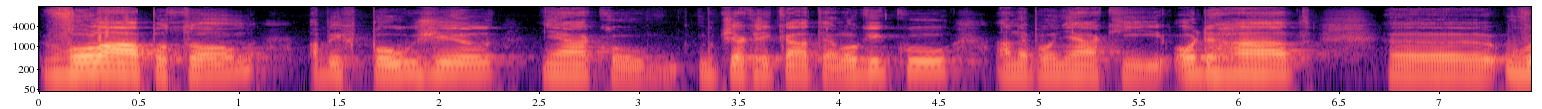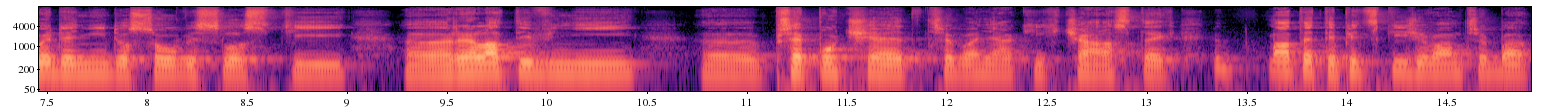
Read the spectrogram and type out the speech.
volá potom, abych použil nějakou, jak říkáte, logiku, anebo nějaký odhad, eh, uvedení do souvislostí, eh, relativní eh, přepočet třeba nějakých částek. Máte typický, že vám třeba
